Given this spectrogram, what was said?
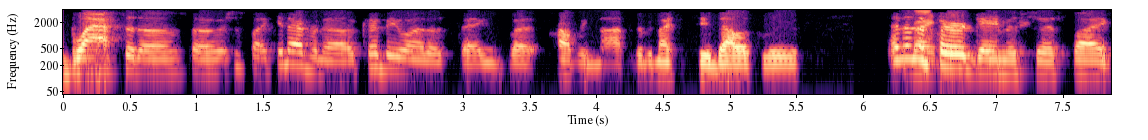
blasted them. So it's just like you never know. It could be one of those things, but probably not. It'd be nice to see Dallas lose. And then right. the third game is just like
